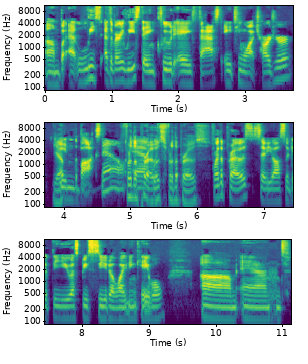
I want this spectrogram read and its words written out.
um, but at least, at the very least, they include a fast 18 watt charger Yep. in the box now For the pros, for the pros. For the pros, so you also get the USB C to Lightning cable, um, and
